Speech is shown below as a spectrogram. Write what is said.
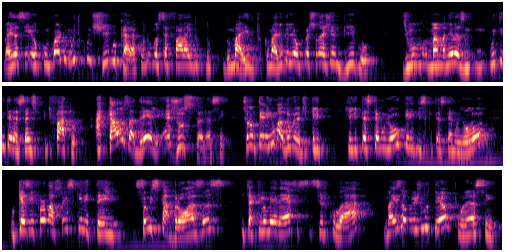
Mas assim, eu concordo muito contigo, cara, quando você fala aí do, do, do marido, porque o marido ele é um personagem ambíguo de uma, uma maneiras muito interessantes, porque de fato a causa dele é justa, né? Assim, você não tem nenhuma dúvida de que ele, que ele testemunhou o que ele disse que testemunhou, o que as informações que ele tem são escabrosas e que aquilo merece circular, mas ao mesmo tempo, né? Assim,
